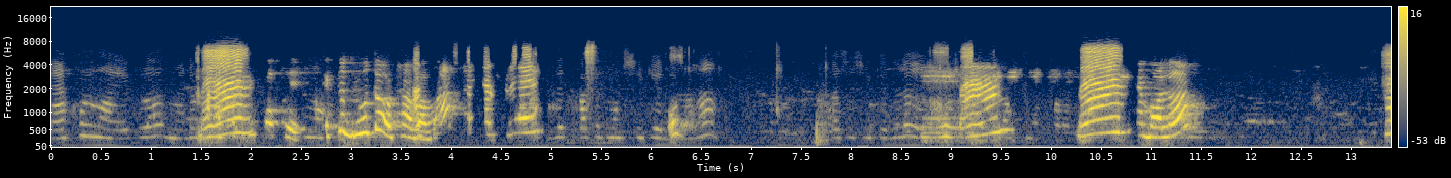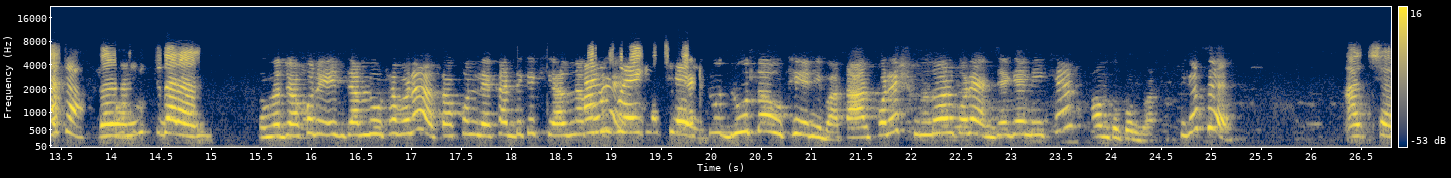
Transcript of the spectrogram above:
এখন ম্যাম একটু দ্রুত ওঠা বাবা। তারপরে কাছে তোমাকে শিখিয়ে দিল না। কাছে শিখিয়ে দিলে ম্যাম ম্যাম হ্যাঁ বলো। হ্যাঁ দাঁড়ান একটু দাঁড়ান। তোমরা যখন এইচ ডাব্লিউ উঠাবে না তখন লেখার দিকে খেয়াল না করে একটু দ্রুত উঠিয়ে নিবা। তারপরে সুন্দর করে এক জায়গায় লিখে অঙ্ক করবা। ঠিক আছে? আচ্ছা।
